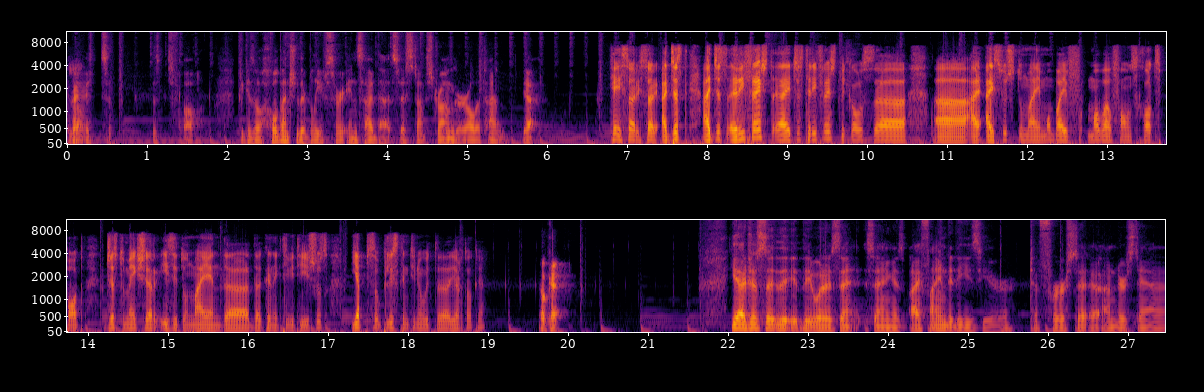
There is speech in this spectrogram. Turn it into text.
Hello? Because a whole bunch of their beliefs are inside that system, stronger all the time. Yeah. Okay, sorry, sorry. I just I just refreshed. I just refreshed because uh, uh, I, I switched to my mobile mobile phone's hotspot just to make sure is it on my end uh, the connectivity issues. Yep. So please continue with uh, your thought. Yeah. Okay. Yeah, just the, the, the, what I was say, saying is I find it easier to first uh, understand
